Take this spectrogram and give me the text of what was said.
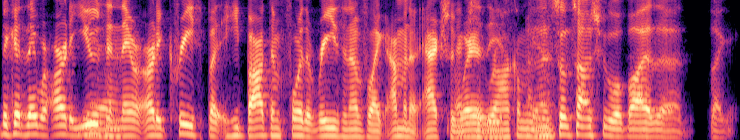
because they were already used Yeah. and they were already creased. But he bought them for the reason of like I'm gonna actually, wear Actually these. rock 'em, And yeah. then sometimes people buy the like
